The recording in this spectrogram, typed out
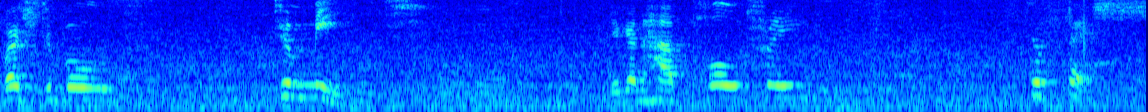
vegetables to meat. You can have poultry to fish.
